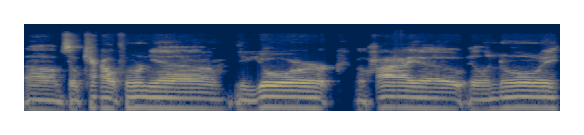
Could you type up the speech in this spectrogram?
Um, so California, New York, Ohio, Illinois,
